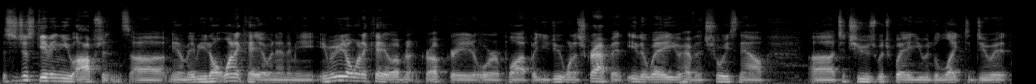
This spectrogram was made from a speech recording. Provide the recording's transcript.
This is just giving you options. Uh, you know, maybe you don't want to KO an enemy, maybe you don't want to KO an upgrade or a plot, but you do want to scrap it. Either way, you have the choice now uh, to choose which way you would like to do it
